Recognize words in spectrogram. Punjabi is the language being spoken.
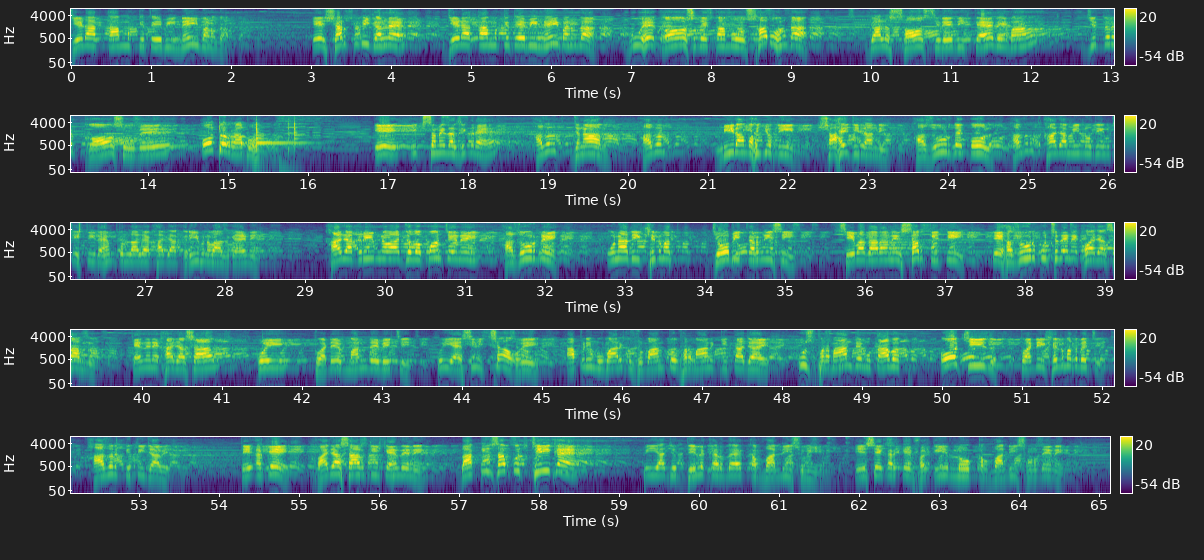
ਜਿਹੜਾ ਕੰਮ ਕਿਤੇ ਵੀ ਨਹੀਂ ਬਣਦਾ। ਇਹ ਸ਼ਰਤ ਦੀ ਗੱਲ ਹੈ, ਜਿਹੜਾ ਕੰਮ ਕਿਤੇ ਵੀ ਨਹੀਂ ਬਣਦਾ, ਬੂਹੇ ਗੌਸ ਦੇ ਕੰਮ ਉਹ ਸਭ ਹੁੰਦਾ। ਗੱਲ ਸੌ ਸਿਰੇ ਦੀ ਕਹਿ ਦੇਵਾਂ, ਜਿੱਧਰ ਗੌਸ ਹੋਵੇ, ਉਧਰ ਰੱਬ ਹੋਵੇ। ਇਹ ਇੱਕ ਸਮੇਂ ਦਾ ਜ਼ਿਕਰ ਹੈ। ਹਜ਼ਰਤ ਜਨਾਬ, ਹਜ਼ਰਤ ਮੀਰਾ ਮੁਹੀਉਦੀਨ ਸ਼ਾਹ ਜਿਲਾਨੀ, ਹਜ਼ੂਰ ਦੇ ਕੋਲ ਹਜ਼ਰਤ ਖਾਜਾ ਮੀਨੁਦੀਨ ਚਿਸ਼ਤੀ ਰਹਿਮਤੁਲਲਾਹ ਅਲੈਹ ਖਾਜਾ ਗਰੀਬ ਨਵਾਜ਼ ਗਏ ਨੇ। ਖਾਜਾ ਗਰੀਬ ਨਵਾਜ਼ ਜਦੋਂ ਪਹੁੰਚੇ ਨੇ, ਹਜ਼ੂਰ ਨੇ, ਉਹਨਾਂ ਦੀ ਖਿਦਮਤ ਜੋ ਵੀ ਕਰਨੀ ਸੀ, ਸੇਵਾਦਾਰਾਂ ਨੇ ਸਭ ਕੀਤੀ ਤੇ ਹਜ਼ੂਰ ਪੁੱਛਦੇ ਨੇ ਖਵਾਜਾ ਸਾਹਿਬ ਨੂੰ, ਕਹਿੰਦੇ ਨੇ ਖਾਜਾ ਸਾਹਿਬ, ਕੋਈ ਤੁਹਾਡੇ ਮਨ ਦੇ ਵਿੱਚ ਕੋਈ ਐਸੀ ਇੱਛਾ ਹੋਵੇ, ਆਪਣੀ ਮੁਬਾਰਕ ਜ਼ੁਬਾਨ ਤੋਂ ਫਰਮਾਨ ਕੀਤਾ ਜਾਏ, ਉਸ ਫਰਮਾਨ ਦੇ ਮੁਤਾਬਕ ਉਹ ਚੀਜ਼ ਤੁਹਾਡੀ ਖਿਦਮਤ ਵਿੱਚ ਹਾਜ਼ਰ ਕੀਤੀ ਜਾਵੇ। ਤੇ ਅੱਗੇ ਖਵਾਜਾ ਸਾਹਿਬ ਕੀ ਕਹਿੰਦੇ ਨੇ, ਬਾਕੀ ਸਭ ਕੁਝ ਠੀਕ ਹੈ ਵੀ ਅੱਜ ਦਿਲ ਕਰਦਾ ਕਵਾਲੀ ਸੁਣੀਏ। ਇਸੇ ਕਰਕੇ ਫਕੀਰ ਲੋਕ ਕਵਾਲੀ ਸੁਣਦੇ ਨੇ।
